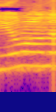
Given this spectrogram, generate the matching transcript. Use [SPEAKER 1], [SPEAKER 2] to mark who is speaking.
[SPEAKER 1] إرم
